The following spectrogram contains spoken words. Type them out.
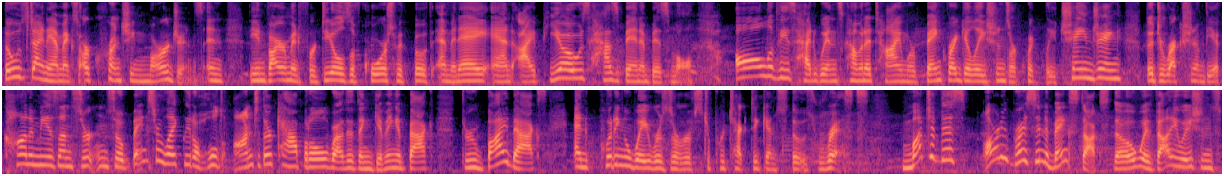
those dynamics are crunching margins. And the environment for deals, of course, with both M&A and IPOs has been abysmal. All of these headwinds come at a time where bank regulations are quickly changing, the direction of the economy is uncertain, so banks are likely to hold on to their capital rather than giving it back through buybacks and putting away reserves to protect against those risks. Much of this already priced into bank stocks, though, with valuations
